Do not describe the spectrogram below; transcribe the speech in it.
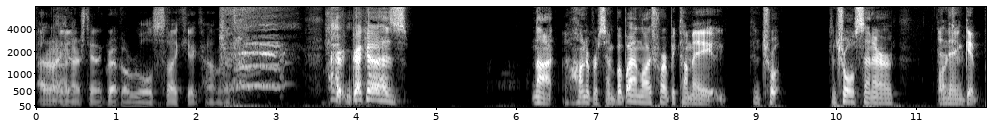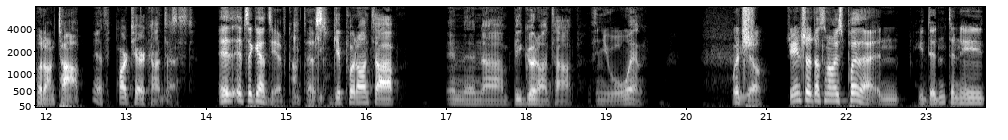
I don't Uh, even understand the Greco rules, so I can't comment. Greco has not 100%, but by and large part become a control control center and then get put on top. Yeah, it's a parterre contest. It, it's a Gadzhiev contest. Get put on top, and then uh, be good on top, and you will win. Which There you. D'Angelo doesn't always play that, and he didn't, and he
